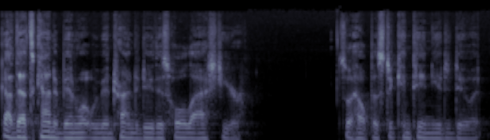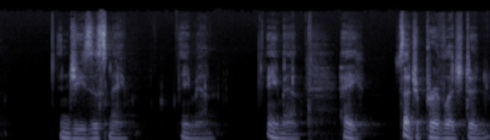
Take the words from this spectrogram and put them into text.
God, that's kind of been what we've been trying to do this whole last year. So help us to continue to do it. In Jesus' name, amen. Amen. Hey, such a privilege to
